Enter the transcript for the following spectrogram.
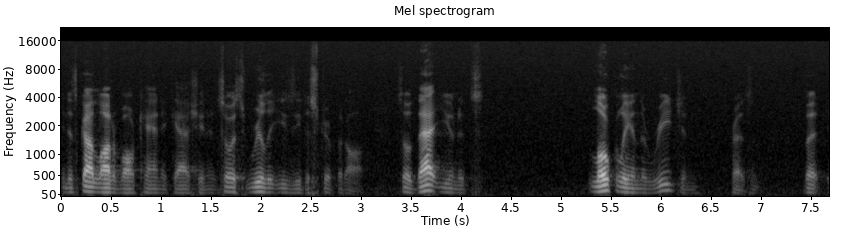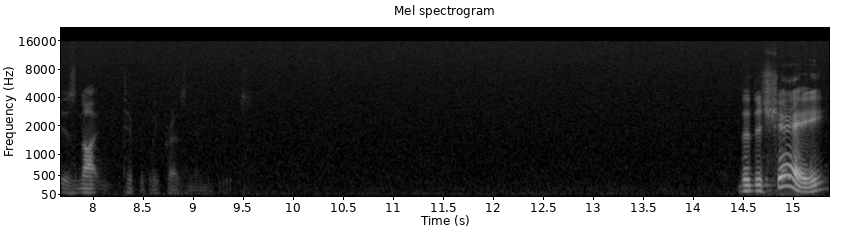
And it's got a lot of volcanic ash in it, so it's really easy to strip it off. So that unit's locally in the region present, but is not typically present in the buttes. The De Chelly,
